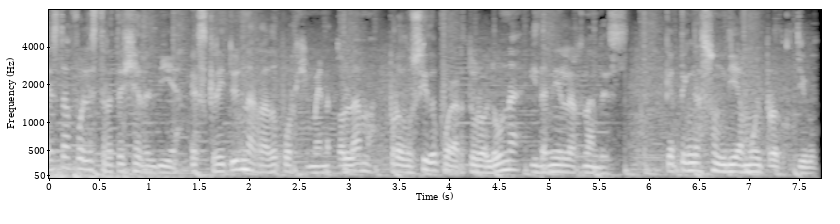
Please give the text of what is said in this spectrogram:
Esta fue la estrategia del día, escrito y narrado por Jimena Tolama, producido por Arturo Luna y Daniel Hernández. Que tengas un día muy productivo.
